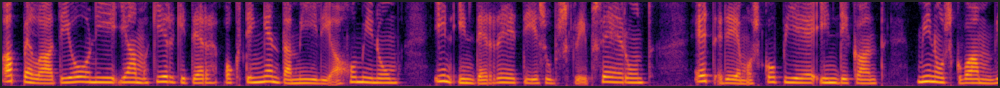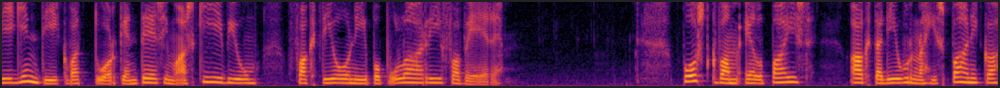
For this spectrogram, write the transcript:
Appellationi jam kirkiter octingenta milia hominum in interreti subscripserunt et demos copie indicant minus quam viginti quattuor centesimas kivium factioni populari favere. Postquam el pais, acta diurna hispanica,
